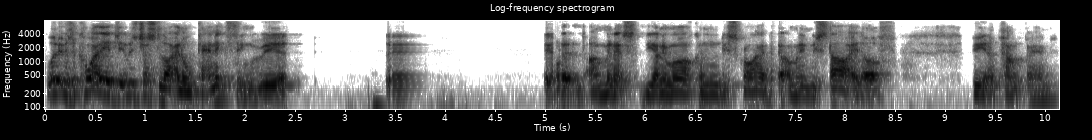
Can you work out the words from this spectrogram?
Well, it was quite. It was just like an organic thing, really. I mean, that's the only way I can describe it. I mean, we started off being a punk band,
